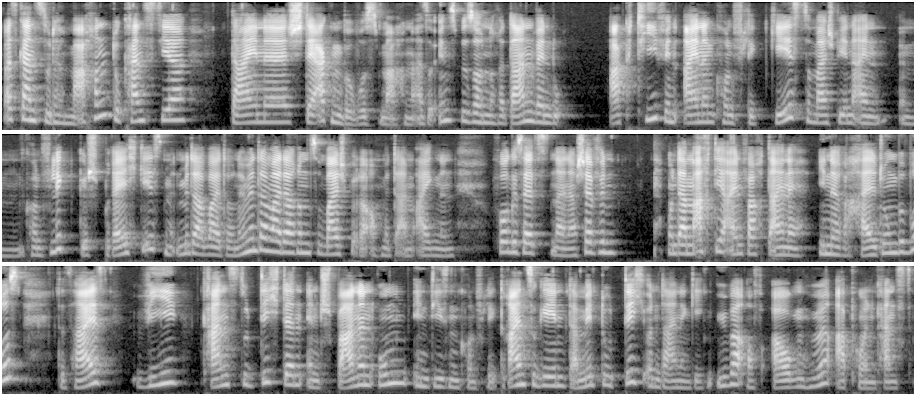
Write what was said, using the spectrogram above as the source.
Was kannst du da machen? Du kannst dir deine Stärken bewusst machen. Also insbesondere dann, wenn du aktiv in einen Konflikt gehst, zum Beispiel in ein ähm, Konfliktgespräch gehst mit Mitarbeiter und Mitarbeiterin zum Beispiel oder auch mit deinem eigenen Vorgesetzten, deiner Chefin. Und da mach dir einfach deine innere Haltung bewusst. Das heißt, wie kannst du dich denn entspannen, um in diesen Konflikt reinzugehen, damit du dich und deinen Gegenüber auf Augenhöhe abholen kannst.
